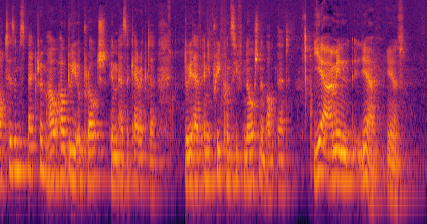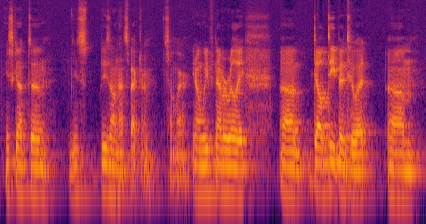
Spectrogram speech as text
autism spectrum? How how do you approach him as a character? Do you have any preconceived notion about that? Yeah, I mean, yeah, he is. He's got um, he's he's on that spectrum somewhere. You know, we've never really um, delved deep into it. Um,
